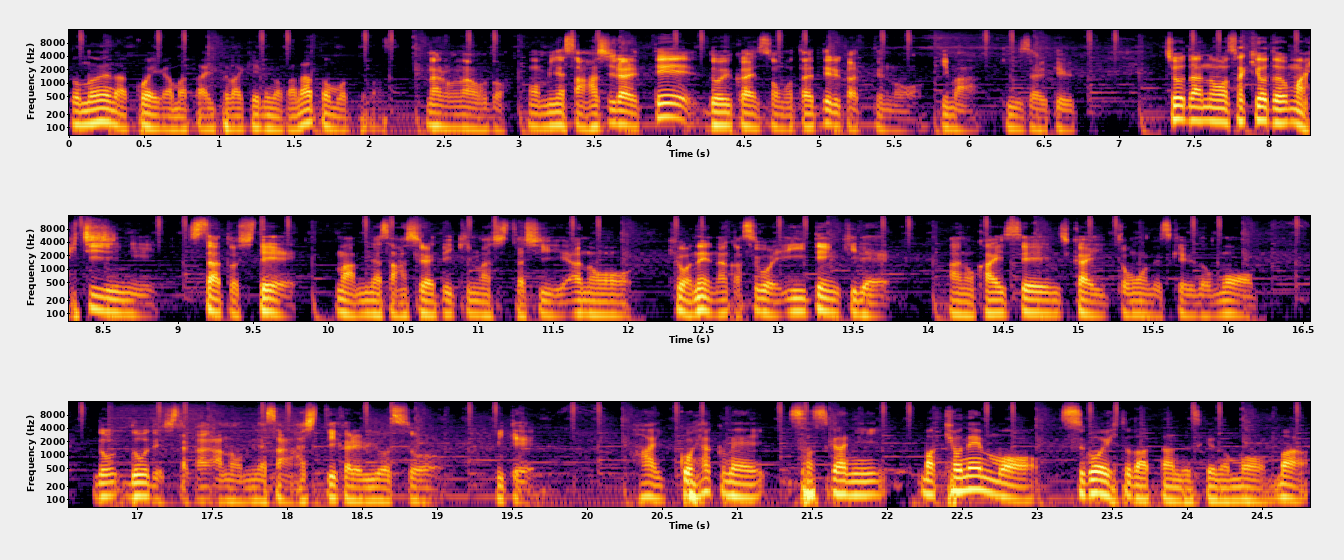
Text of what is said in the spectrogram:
どのような声がまたいただけるのかなと思ってます。なるほどなるほど。もう皆さん走られてどういう感想を持たれてるかっていうのを今気にされてる。ちょうどあの先ほどまあ7時にスタートして、まあ、皆さん走られていきましたしあの今日はねなんかすごいいい天気であの快晴に近いと思うんですけれどもどどうでしたか？あの皆さん走っていかれる様子を見て。はい500名さすがに、まあ、去年もすごい人だったんですけども、まあ、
